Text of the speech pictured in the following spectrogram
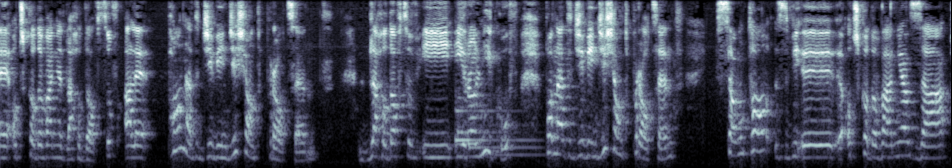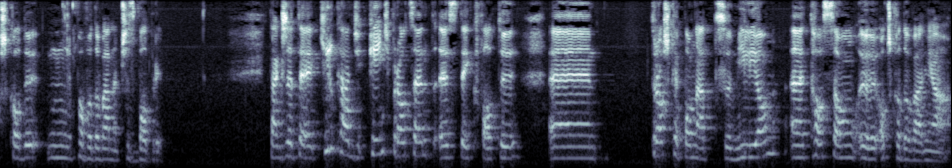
e, odszkodowania dla hodowców, ale ponad 90% dla hodowców i, i rolników, ponad 90% są to e, odszkodowania za szkody mm, powodowane przez bobry. Także te kilka, 5% z tej kwoty, e, troszkę ponad milion, e, to są e, odszkodowania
